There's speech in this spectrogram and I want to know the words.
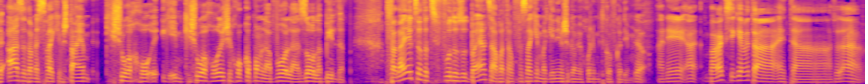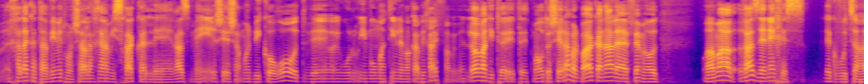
ואז אתה משחק עם שתיים, קישור אחורי, עם קישור אחורי שיכול כל פעם לבוא, לעזור ל build-up. אז אתה עדיין יוצר את הצפיפות הזאת באמצע, אבל אתה משחק עם מגנים שגם יכולים לתקוף קדימה. לא, אני, ברק סיכם את ה, את ה... אתה יודע, אחד הכתבים אתמול שאל אחרי המשחק על אה, רז מאיר, שיש המון ביקורות, ואם הוא, הוא מתאים למכבי חיפה. לא הבנתי את, את, את מהות השאלה, אבל ברק ענה עליה יפה מאוד. הוא אמר, רז זה נכס לקבוצה.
